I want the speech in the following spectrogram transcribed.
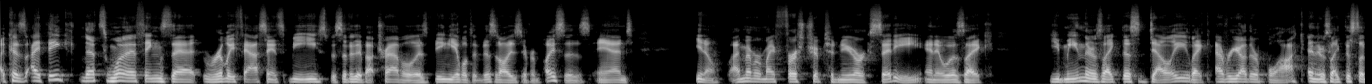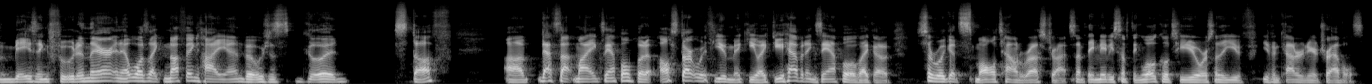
because i think that's one of the things that really fascinates me specifically about travel is being able to visit all these different places. And you know i remember my first trip to new york city and it was like you mean there's like this deli like every other block and there's like this amazing food in there? And it was like nothing high end but it was just good stuff. Uh, that's not my example but i'll start with you mickey. Like do you have an example of like a, sort a really good small town restaurant something maybe something local to you or something you've you've encountered in your travels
